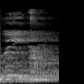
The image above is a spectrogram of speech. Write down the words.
We.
